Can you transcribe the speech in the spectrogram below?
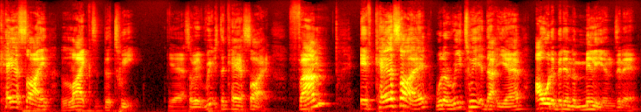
KSI liked the tweet. Yeah, so it reached the KSI. Fam, if KSI would have retweeted that, yeah, I would have been in the millions in it.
